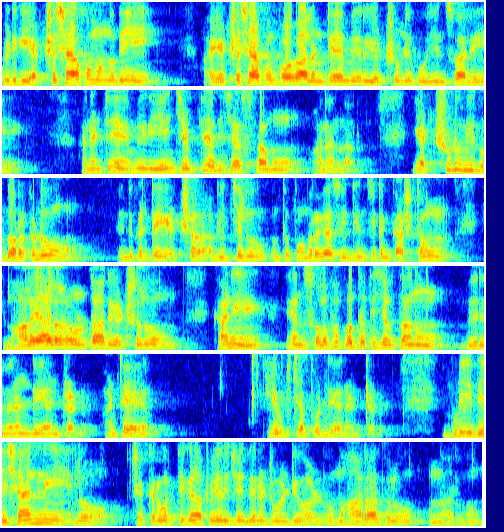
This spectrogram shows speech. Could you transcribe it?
వీడికి యక్షశాపం ఉన్నది ఆ యక్షశాపం పోగాలంటే మీరు యక్షుణ్ణి పూజించాలి అని అంటే మీరు ఏం చెప్తే అది చేస్తాము అని అన్నారు. యక్షుడు మీకు దొరకడు ఎందుకంటే యక్ష విద్యలు అంత తొందరగా సిద్ధించడం కష్టం. హిమాలయాలలో ఉంటారు యక్షులు కానీ నేను సులభ పద్ధతి చెబుతాను మీరు వినండి అంటాడు. అంటే ఏమిటి చెప్పండి అని అంటాడు. ఇప్పుడు ఈ దేశాన్నిలో చక్రవర్తిగా పేరు చెందినటువంటి వాళ్ళు మహారాజులు ఉన్నారు.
